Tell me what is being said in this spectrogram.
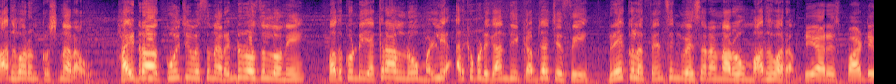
మాధవరం కృష్ణారావు. హైడ్రా కూల్చివేసిన రెండు రోజుల్లోనే పదకొండు ఎకరాలను మళ్ళీ అరకపొడి గాంధీ కబ్జా చేసి రేకుల ఫెన్సింగ్ వేశారన్నారు మాధవరం. టీఆర్ఎస్ పార్టీ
